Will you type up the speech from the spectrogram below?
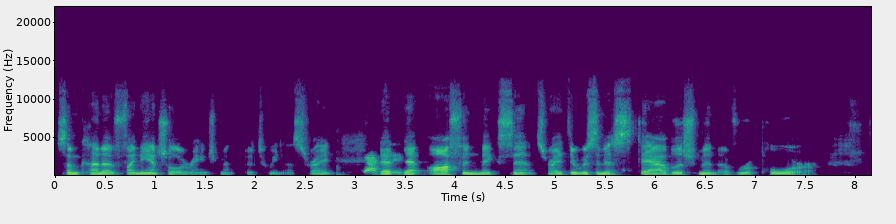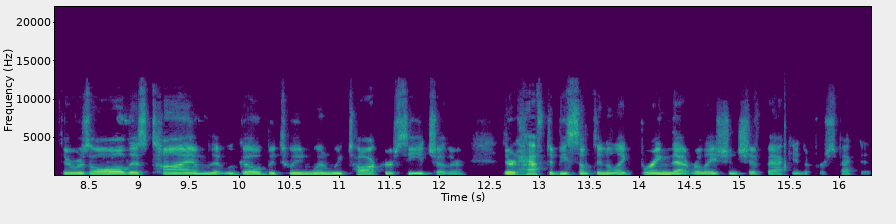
some kind of financial arrangement between us right exactly. that that often makes sense right there was an establishment of rapport there was all this time that would go between when we talk or see each other there'd have to be something to like bring that relationship back into perspective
